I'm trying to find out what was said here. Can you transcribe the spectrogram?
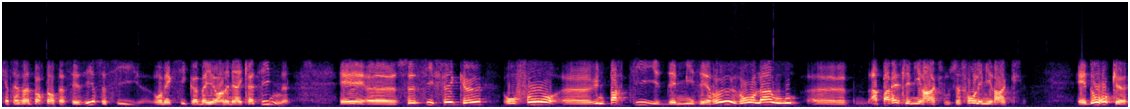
qui est très importante à saisir, ceci au Mexique comme ailleurs en Amérique latine. Et euh, ceci fait que, au fond, euh, une partie des miséreux vont là où euh, apparaissent les miracles, où se font les miracles. Et donc, euh,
